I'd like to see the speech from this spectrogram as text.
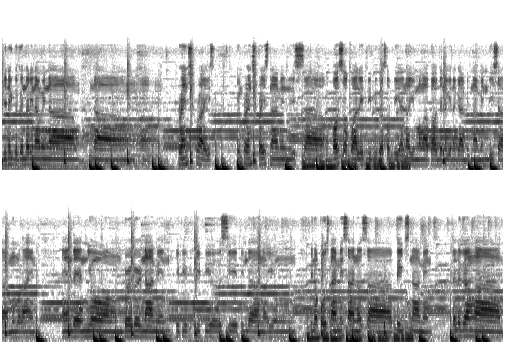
Dinagdagan na rin namin ng ng uh, french fries yung french fries namin is uh, also quality because of the ano yung mga powder na ginagamit namin hindi siya mumurahin and then yung burger namin if you if you see it in the ano yung pinopost namin sa ano sa page namin talagang uh,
